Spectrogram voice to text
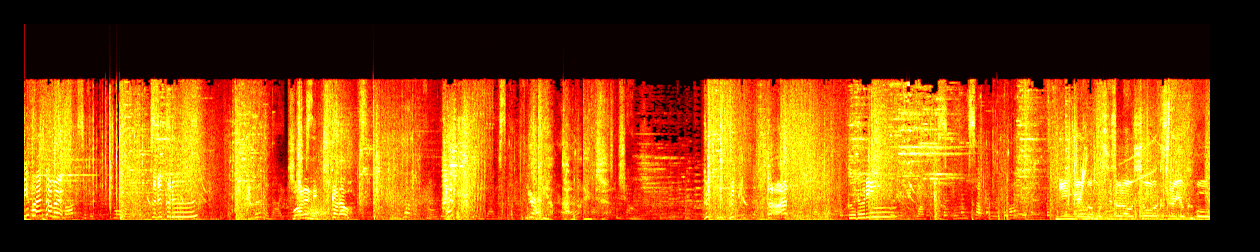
イファントム！くるくる我に力を！merchandise やっかんな連中。くるりん！人間は星空を掌握する欲望を隠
